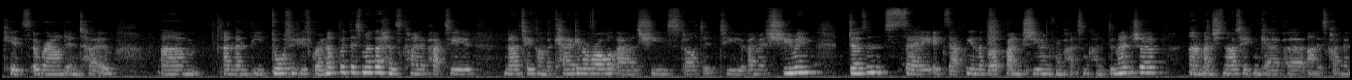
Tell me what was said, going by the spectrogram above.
kids around in tow. Um, and then the daughter who's grown up with this mother has kind of had to now take on the caregiver role as she's started to, I'm assuming, doesn't say exactly in the book, but I'm assuming from some kind of dementia. Um, and she's now taking care of her, and it's kind of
